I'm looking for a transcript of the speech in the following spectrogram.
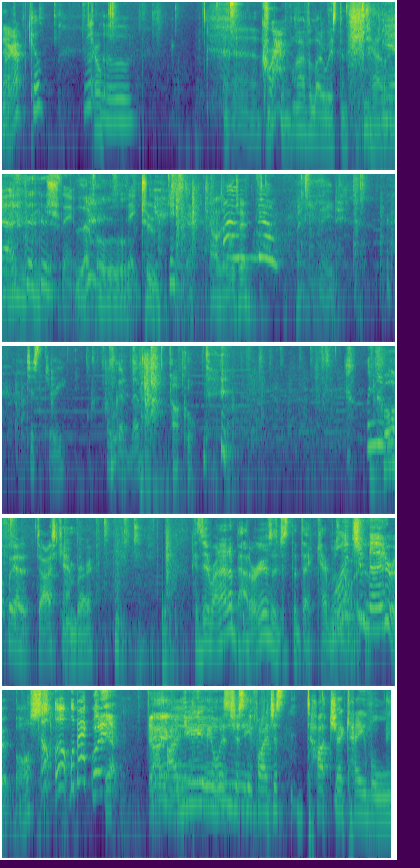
Okay. Cool. Cool. Uh, Crap. Hmm. I have a low wisdom. challenge Same. level Thank two you. challenge level two oh, What do you need? Just three. I've got enough. Oh, cool. cool if we had a dice cam, bro. Has it run out of battery or is it just that the cable's Why not did you working? murder it, boss? Oh, oh, we're back. Yeah. I, I knew it was just if I just touch a cable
